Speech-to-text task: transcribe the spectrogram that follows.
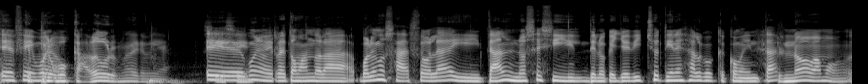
En Qué bueno. provocador, madre mía. Eh, sí. Bueno, y retomando la. Volvemos a Zola y tal. No sé si de lo que yo he dicho tienes algo que comentar. No, vamos,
